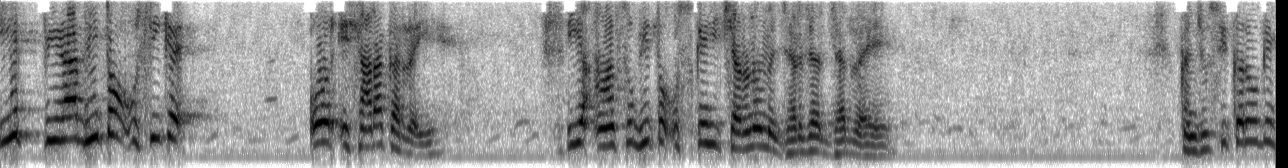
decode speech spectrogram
ये पीड़ा भी तो उसी के ओर इशारा कर रही है। ये आँसू भी तो उसके ही चरणों में झरझर झर रहे हैं। कंजूसी करोगे?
